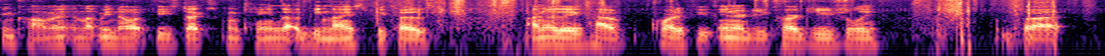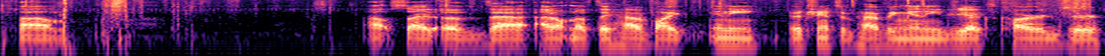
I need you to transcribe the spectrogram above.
can comment and let me know what these decks contain, that would be nice because I know they have quite a few energy cards usually. But um, outside of that, I don't know if they have like any a chance of having any GX cards or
